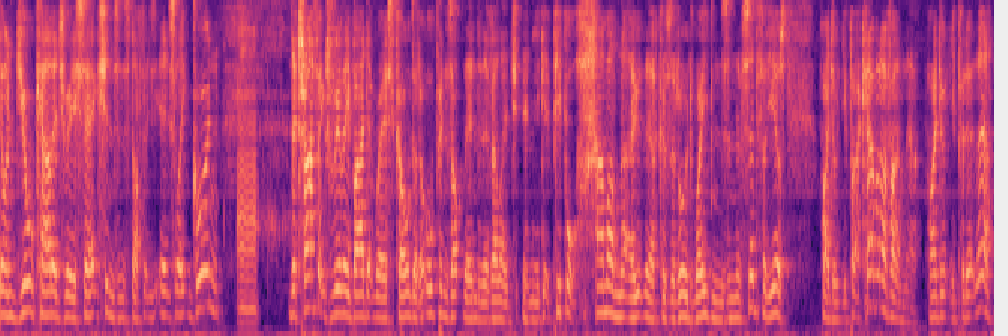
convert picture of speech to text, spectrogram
uh, on dual carriageway sections and stuff. It, it's like going. Uh. The traffic's really bad at West Calder. It opens up the end of the village, and you get people hammering it out there because the road widens. And they've said for years, "Why don't you put a camera van there? Why don't you put it there?"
